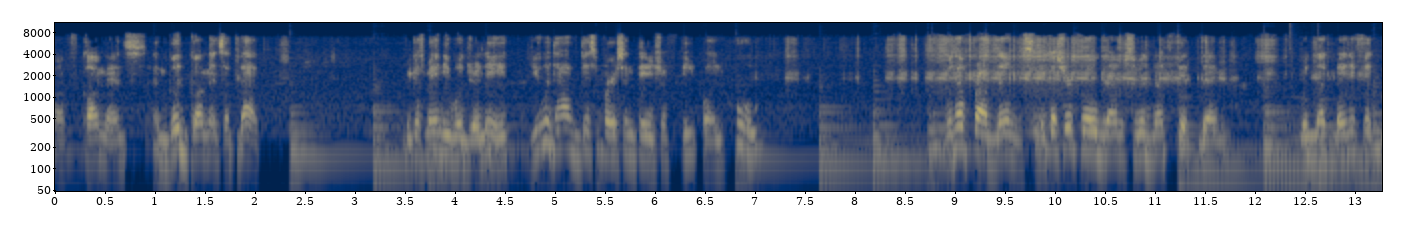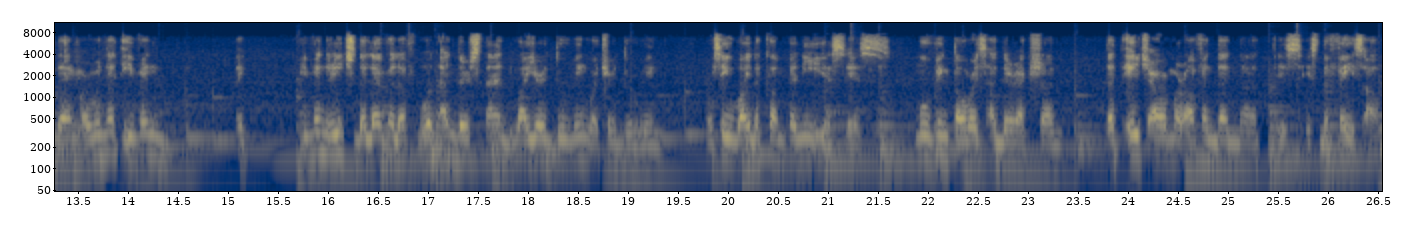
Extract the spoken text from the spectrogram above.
of comments and good comments at that, because many would relate, you would have this percentage of people who would have problems because your programs would not fit them, would not benefit them, or would not even like even reach the level of would understand why you're doing what you're doing or say why the company is is moving towards a direction that HR more often than not is is the face of.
